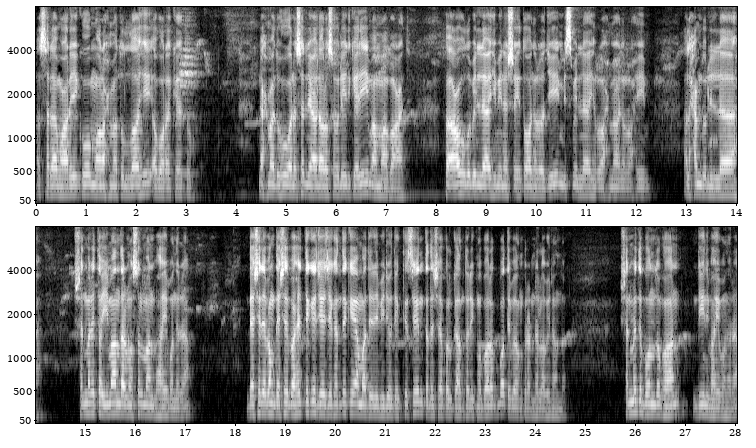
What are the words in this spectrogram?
السلام عليكم ورحمة الله وبركاته نحمده ونصلي على رسوله الكريم أما بعد فأعوذ بالله من الشيطان الرجيم بسم الله الرحمن الرحيم الحمد لله সম্মানিত ইমানদার মুসলমান ভাই বোনেরা দেশের এবং দেশের বাহির থেকে যে যেখান থেকে আমাদের এই ভিডিও দেখতেছেন তাদের সকলকে আন্তরিক মোবারকবাদ এবং প্রাণঢাল অভিনন্দন সম্মানিত বন্ধুগণ দিন ভাই বোনেরা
